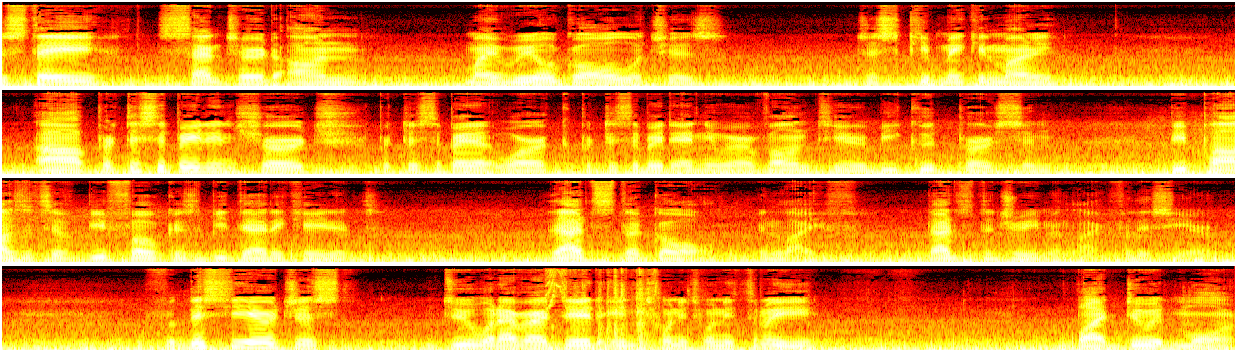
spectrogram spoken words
to stay centered on my real goal, which is just keep making money uh, participate in church, participate at work, participate anywhere, volunteer, be good person, be positive, be focused, be dedicated. That's the goal in life. That's the dream in life for this year. For this year, just do whatever I did in 2023, but do it more.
